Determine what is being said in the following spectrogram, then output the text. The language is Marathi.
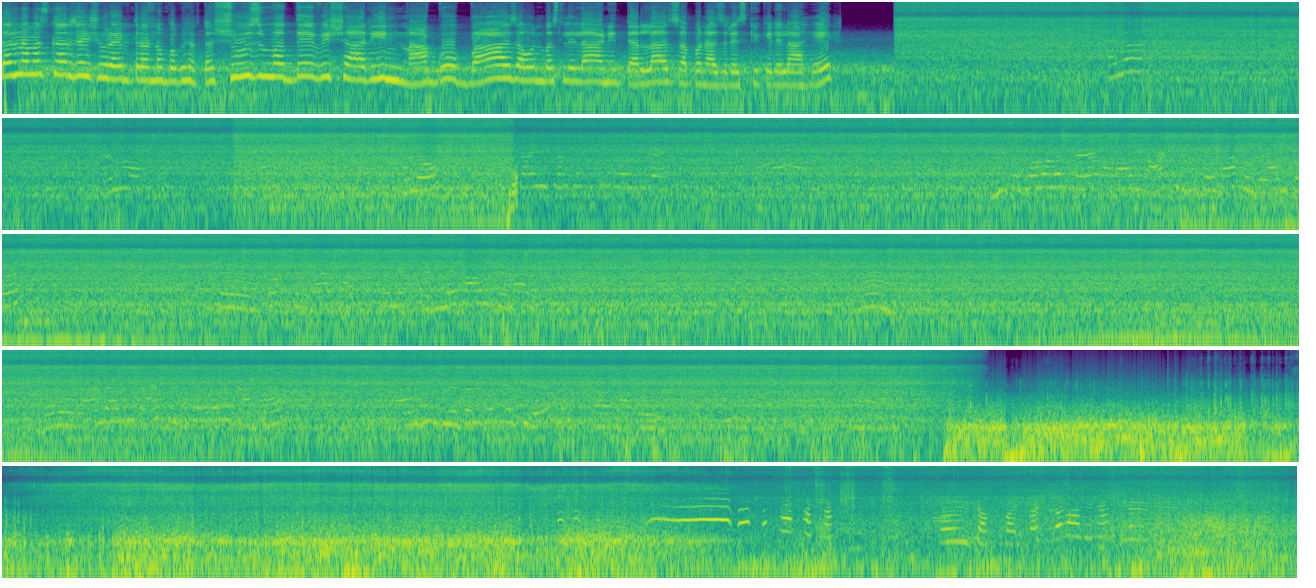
तर नमस्कार जय शिवराय मित्रांनो. बघू शकता शूजमध्ये विषारी नागोबा जाऊन बसलेला आणि त्यालाच आपण आज रेस्क्यू केलेला आहे हॅलो हॅलो हॅलो काही करतो कुठे बोलते मी तर जवळच आहे मला अजून आठशे मीटर दाखवते अंतर तिथं कोणतं काय पाचशे लय लय पाऊस आहे ना हां बरोबर आले आले तर आठशे मीटरवरच आहे आता अगदी मीटर पण येते सापडून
